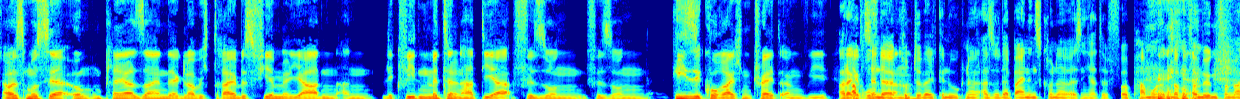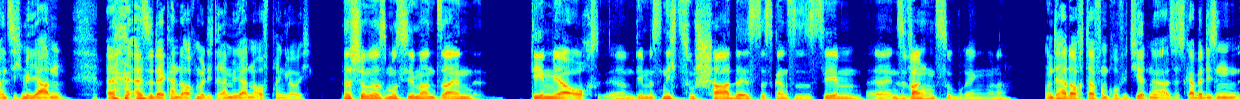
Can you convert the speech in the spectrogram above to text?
Aber es muss ja irgendein Player sein, der, glaube ich, drei bis vier Milliarden an liquiden Mitteln hat, die er für so einen, für so einen risikoreichen Trade irgendwie. Aber da gibt es in der kann, ne? Kryptowelt genug, ne? Also der Binance-Gründer, weiß nicht, hatte vor ein paar Monaten noch ein Vermögen von 90 Milliarden. Also der kann da auch mal die drei Milliarden aufbringen, glaube ich. Das stimmt, das muss jemand sein, dem ja auch, ähm, dem es nicht zu schade ist, das ganze System äh, ins Wanken zu bringen, oder? Und der hat auch davon profitiert, ne? Also es gab ja diesen,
